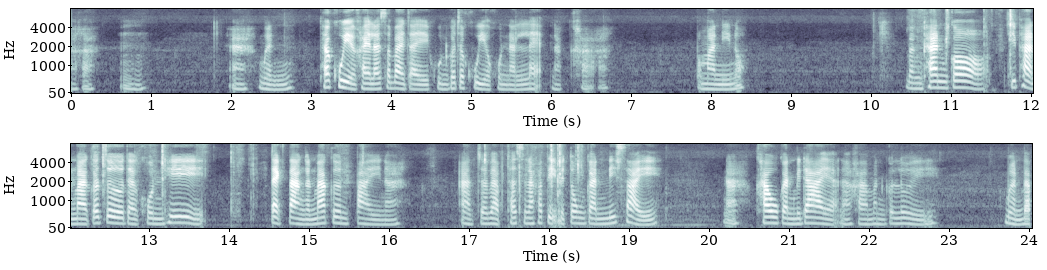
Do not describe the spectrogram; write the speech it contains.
นะคะ อืมอะเหมือนถ้าคุยกับใครแล้วสบายใจคุณก็จะคุยกับคนนั้นแหละนะคะ ประมาณนี้เนาะบางท่านก็ที่ผ่านมาก็เจอแต่คนที่แตกต่างกันมากเกินไปนะ อาจจะแบบทัศนคติไม่ตรงกันนิสัยนะเข้ากันไม่ได้อะนะคะ มันก็เลยเหมือนแบบ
